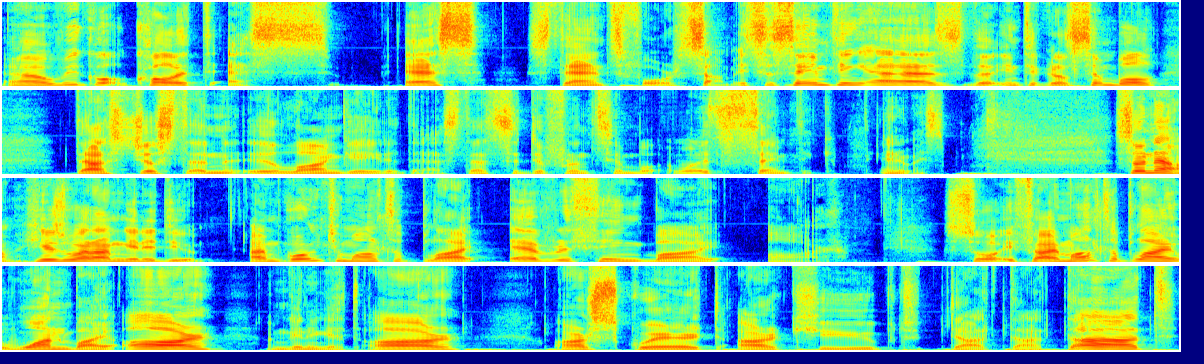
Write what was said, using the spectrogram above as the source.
uh, we go, call it S. S stands for sum. It's the same thing as the integral symbol. That's just an elongated S. That's a different symbol. Well, it's the same thing. Anyways. So now, here's what I'm going to do. I'm going to multiply everything by r. So if I multiply 1 by r, I'm going to get r, r squared, r cubed, dot, dot, dot.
